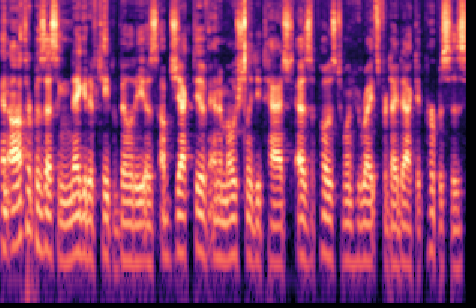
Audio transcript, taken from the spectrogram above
An author possessing negative capability is objective and emotionally detached, as opposed to one who writes for didactic purposes.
